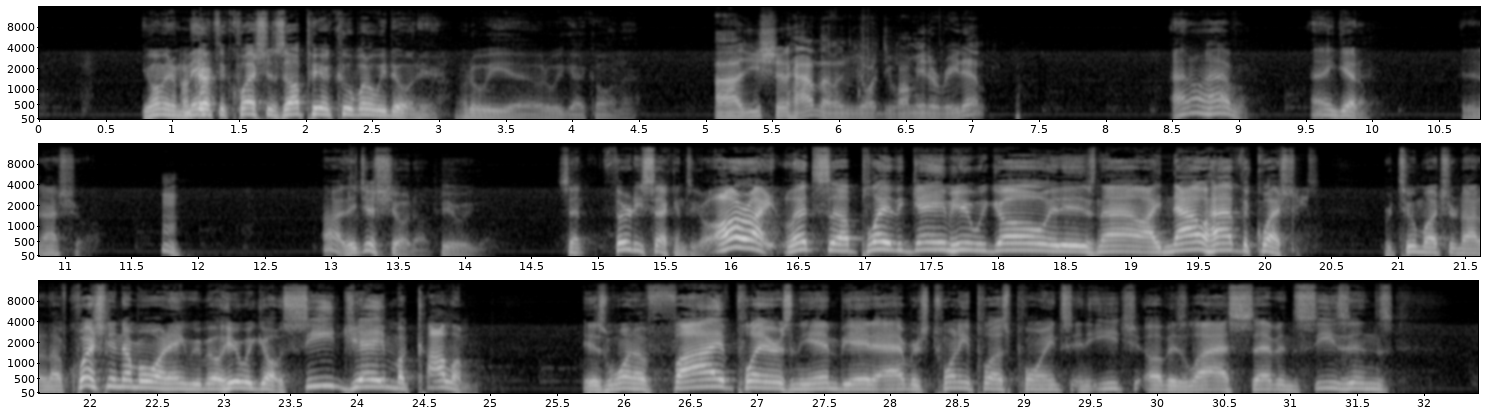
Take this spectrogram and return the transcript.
You want me to Okay. make the questions up here, Coop? What are we doing here? What do we uh, What do we got going on? Uh, you should have them. Do you want me to read it? I don't have them. I didn't get them. They did not show up. All right, they just showed up. Here we go. Sent 30 seconds ago. All right, let's uh, play the game. Here we go. It is now. I now have the questions for too much or not enough. Question number one, Angry Bill. Here we go. C.J. McCollum is one of five players in the NBA to average 20 plus points in each of his last seven seasons.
